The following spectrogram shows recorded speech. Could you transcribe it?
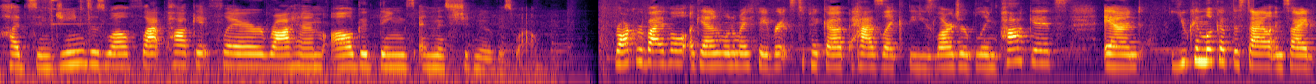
Hudson jeans as well, flat pocket, flare, raw hem, all good things, and this should move as well. Rock Revival, again, one of my favorites to pick up, has like these larger bling pockets and you can look up the style inside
